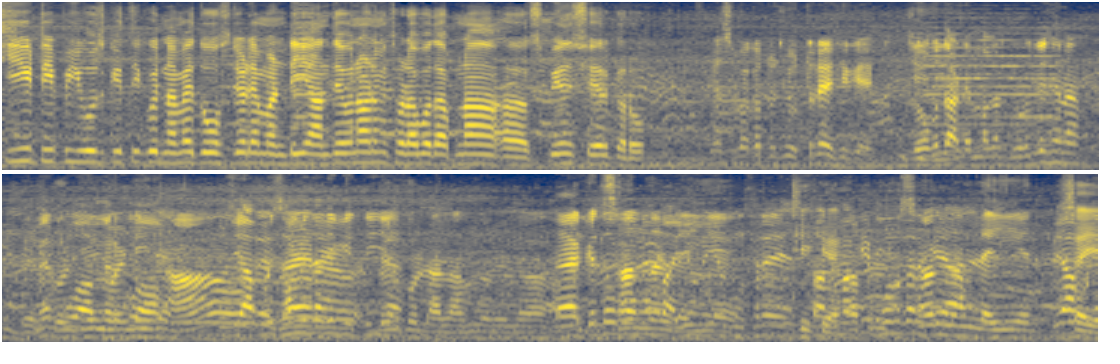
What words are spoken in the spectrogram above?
ਕੀ ਟਿਪ ਯੂਜ਼ ਕੀਤੀ ਕੋਈ ਨਵੇਂ ਦੋਸਤ ਜਿਹੜੇ ਮੰਡੀ ਆਂਦੇ ਉਹਨਾਂ ਨੂੰ ਵੀ ਥੋੜਾ ਬਹੁਤ ਆਪਣਾ ਐਕਸਪੀਰੀਅੰਸ ਸ਼ੇਅਰ ਕਰੋ। ਇਸ ਵਕਤ ਤੁਸੀਂ ਉਤਰੇ ਸੀਗੇ। ਲੋਕ ਤੁਹਾਡੇ ਮਗਰ ਜੁੜ ਗਏ ਸੀ ਨਾ? ਬਿਲਕੁਲ ਜੀ, ਮੇਰੇ ਕੋਲ ਹਾਂ, ਤੁਸੀਂ ਆਪਣੀ ਸਮਝਦਾਰੀ ਕੀਤੀ ਆ? ਬਿਲਕੁਲ ਅਲਹਮਦੁਲਿਲਾ। ਐ ਕਿਦੋਂ ਸਾਨੂੰ ਭਾਈ ਹੋਈ ਹੈ। ਦੂਸਰੇ? ਠੀਕ ਕੀ ਫੋਨ ਕਰਕੇ ਆ। ਲਈ ਹੈ। ਸਹੀ।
